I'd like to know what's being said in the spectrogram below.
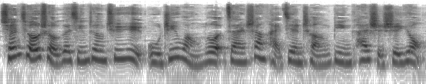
全球首个行政区域五 G 网络在上海建成并开始试用。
